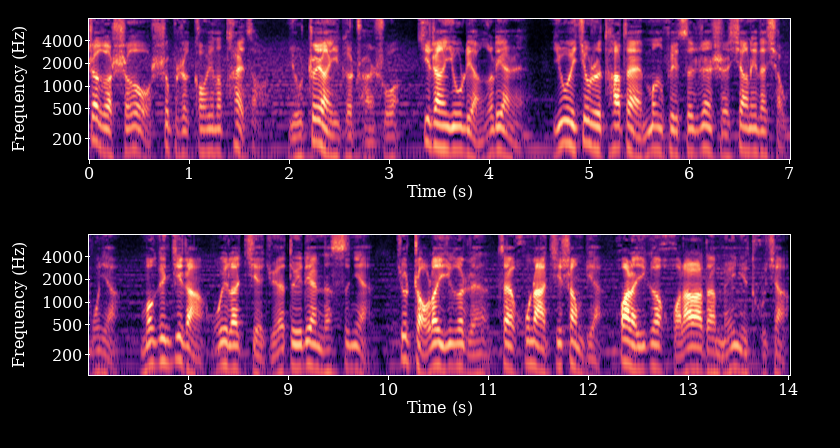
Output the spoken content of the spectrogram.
这个时候是不是高兴得太早？有这样一个传说：机长有两个恋人。一位就是他在孟菲斯认识项链的小姑娘摩根机长，为了解决对恋人的思念，就找了一个人在轰炸机上边画了一个火辣辣的美女图像。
